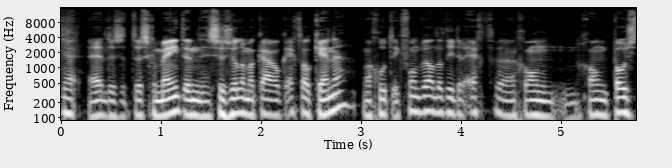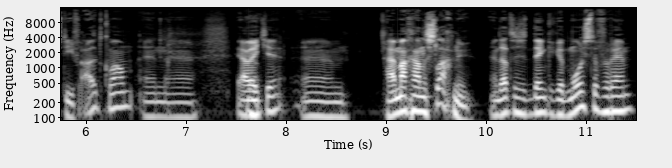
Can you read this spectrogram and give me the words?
Ja. Hè, dus het is gemeend en ze zullen elkaar ook echt wel kennen. Maar goed, ik vond wel dat hij er echt uh, gewoon, gewoon positief uitkwam. En uh, ja, weet je... Um, hij mag aan de slag nu. En dat is denk ik het mooiste voor hem.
